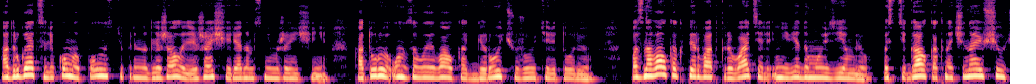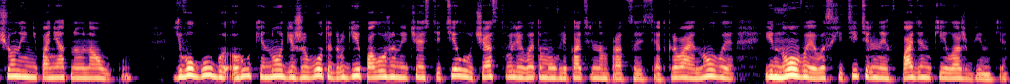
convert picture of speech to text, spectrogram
а другая целиком и полностью принадлежала лежащей рядом с ним женщине, которую он завоевал как герой чужую территорию. Познавал как первооткрыватель неведомую землю, постигал как начинающий ученый непонятную науку. Его губы, руки, ноги, живот и другие положенные части тела участвовали в этом увлекательном процессе, открывая новые и новые восхитительные впадинки и ложбинки.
